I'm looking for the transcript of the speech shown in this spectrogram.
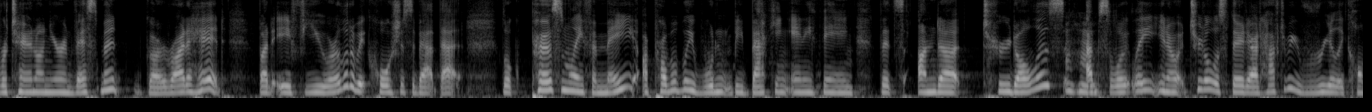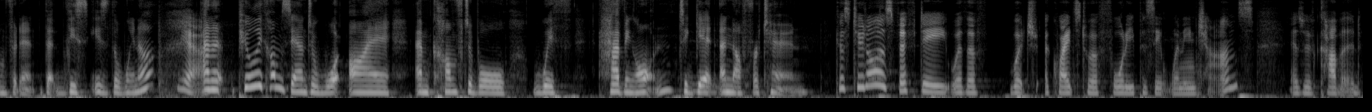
return on your investment, go right ahead. But if you are a little bit cautious about that, look, personally for me, I probably wouldn't be backing anything that's under 2. dollars Mm-hmm. Absolutely. You know, at $2.30, I'd have to be really confident that this is the winner. Yeah. And it purely comes down to what I am comfortable with having on to get enough return. Because two dollars fifty with a which equates to a forty percent winning chance, as we've covered,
